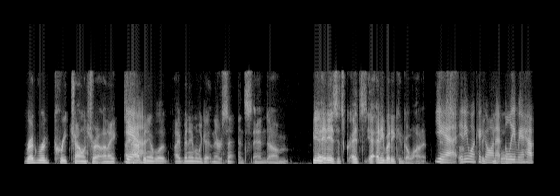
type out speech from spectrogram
Redwood Creek Challenge Trail, and I, I have been able to I've been able to get in there since, and um yeah it is it's it's yeah anybody can go on it. Yeah, It's anyone can go on it. Believe me, I have.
